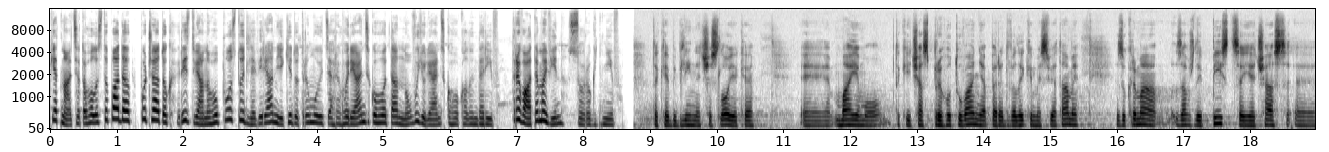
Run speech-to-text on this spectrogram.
15 листопада початок різдвяного посту для вірян, які дотримуються григоріанського та новоюліанського календарів. Триватиме він 40 днів. таке біблійне число, яке е, маємо такий час приготування перед великими святами. Зокрема, завжди піст це є час е,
